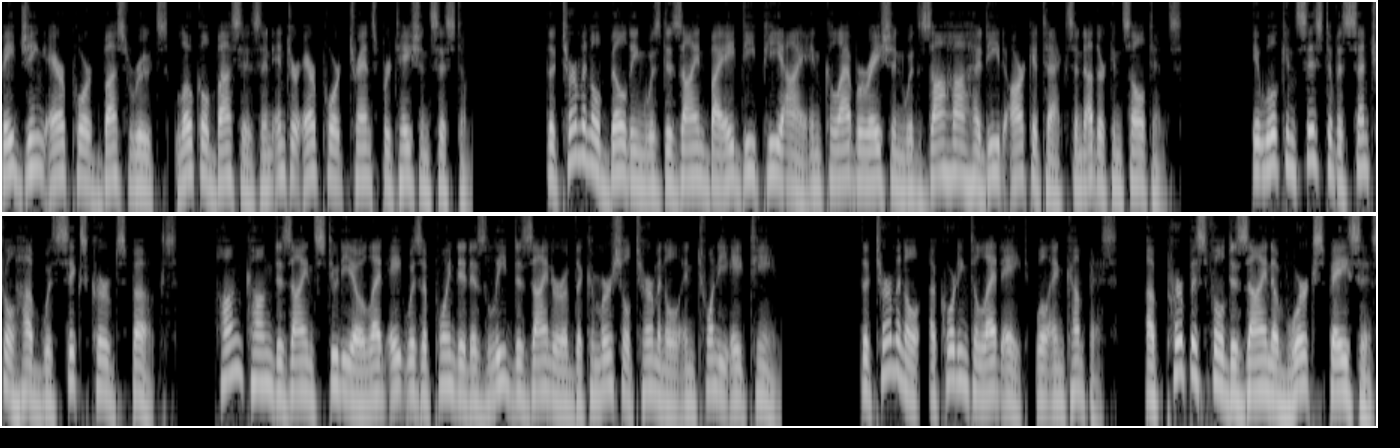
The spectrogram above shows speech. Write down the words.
Beijing airport bus routes, local buses and inter-airport transportation system. The terminal building was designed by ADPI in collaboration with Zaha Hadid Architects and other consultants. It will consist of a central hub with six curved spokes. Hong Kong design studio LED 8 was appointed as lead designer of the commercial terminal in 2018. The terminal, according to LED 8, will encompass a purposeful design of workspaces,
